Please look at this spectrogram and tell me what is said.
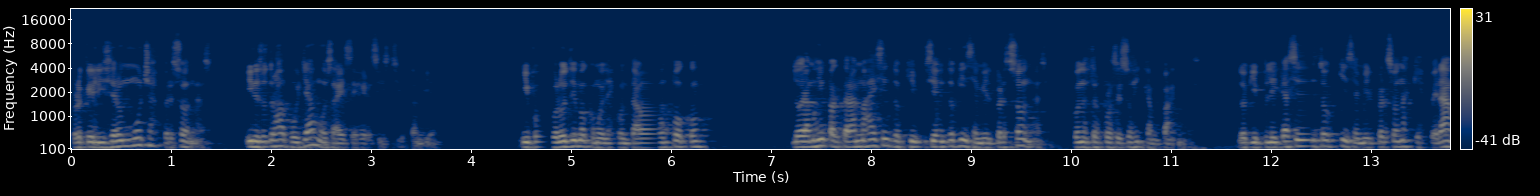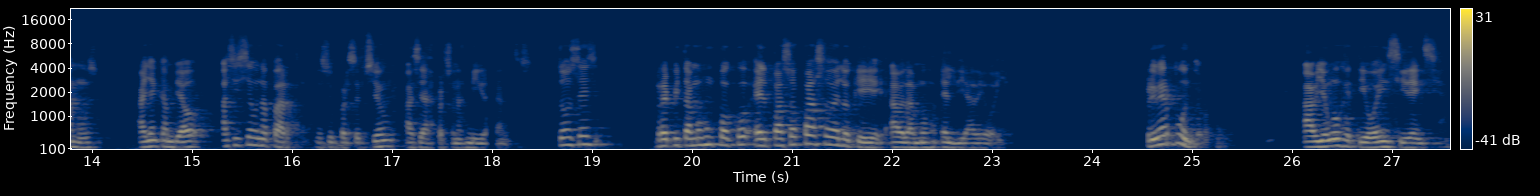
porque lo hicieron muchas personas y nosotros apoyamos a ese ejercicio también. Y por último, como les contaba un poco, logramos impactar a más de 115 mil personas con nuestros procesos y campañas, lo que implica 115 mil personas que esperamos hayan cambiado, así sea una parte, de su percepción hacia las personas migrantes. Entonces, repitamos un poco el paso a paso de lo que hablamos el día de hoy. Primer punto, había un objetivo de incidencia.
